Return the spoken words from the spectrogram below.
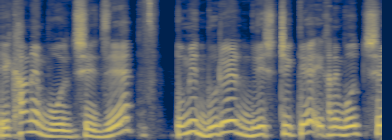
এখানে বলছে যে তুমি দূরের দৃষ্টিকে এখানে বলছে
